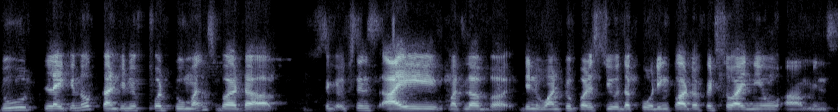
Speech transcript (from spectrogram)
do like you know continue for two months but uh, since i matlab, uh, didn't want to pursue the coding part of it so i knew um, means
